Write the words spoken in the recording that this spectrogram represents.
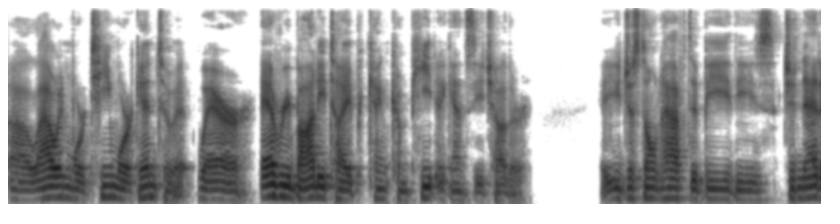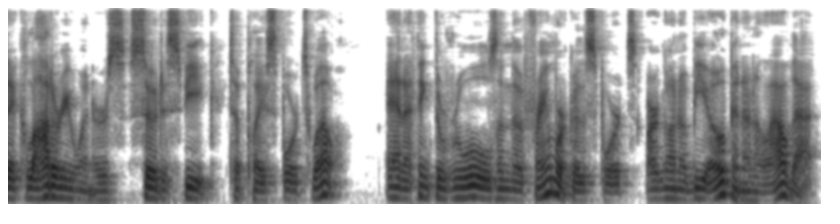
uh, allowing more teamwork into it, where every body type can compete against each other. You just don't have to be these genetic lottery winners, so to speak, to play sports well. And I think the rules and the framework of the sports are going to be open and allow that,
